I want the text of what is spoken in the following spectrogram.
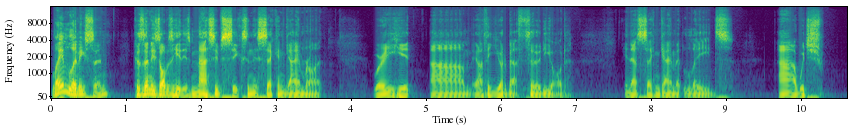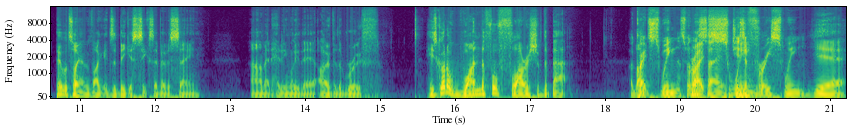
Liam Livingstone, because then he's obviously hit this massive six in this second game, right? Where he hit, um, I think he got about 30 odd in that second game at Leeds, uh, which people tell you like it's the biggest six they've ever seen um, at Headingley there over the roof. He's got a wonderful flourish of the bat. a great swing. That's what great they say. She's a free swing. Yeah,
